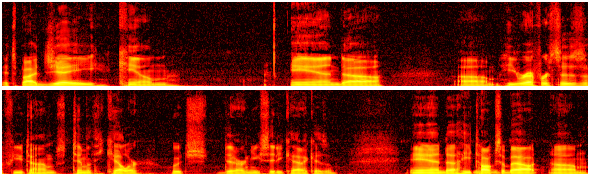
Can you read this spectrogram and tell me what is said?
It's by Jay Kim, and uh, um, he references a few times Timothy Keller, which did our New City Catechism, and uh, he talks about um,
